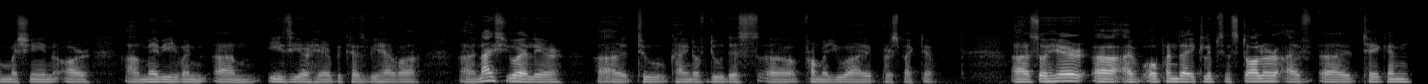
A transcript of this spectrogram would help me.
machine, or maybe even um, easier here because we have a, a nice UI layer to kind of do this from a UI perspective. so here I've opened the Eclipse installer. I've taken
